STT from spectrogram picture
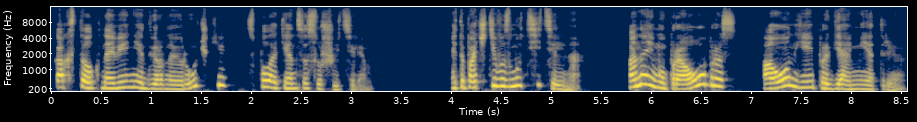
как столкновение дверной ручки с полотенцесушителем. Это почти возмутительно. Она ему про образ, а он ей про геометрию.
